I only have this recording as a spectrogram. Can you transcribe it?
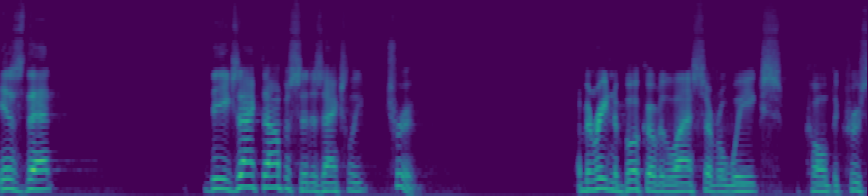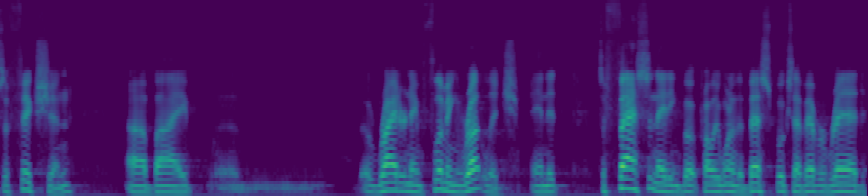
is that the exact opposite is actually true. I've been reading a book over the last several weeks called The Crucifixion uh, by uh, a writer named Fleming Rutledge, and it, it's a fascinating book, probably one of the best books I've ever read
